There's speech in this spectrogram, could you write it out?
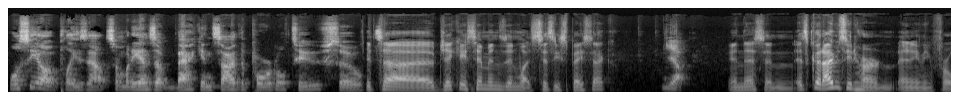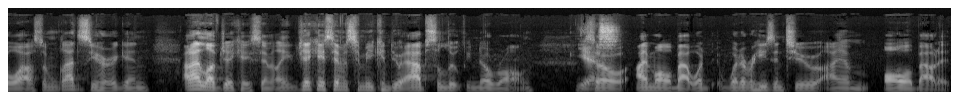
we'll see how it plays out. Somebody ends up back inside the portal too. So It's uh J.K. Simmons in what Sissy Spacek yeah, in this, and it's good. I haven't seen her in anything for a while, so I'm glad to see her again. And I love J.K. Simmons. Like J.K. Simmons to me can do absolutely no wrong. yes, So I'm all about what whatever he's into. I am all about it.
